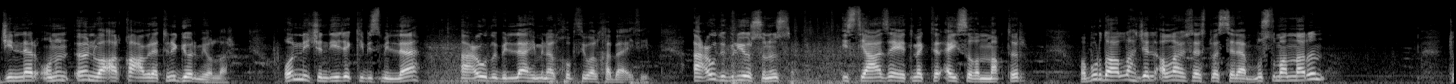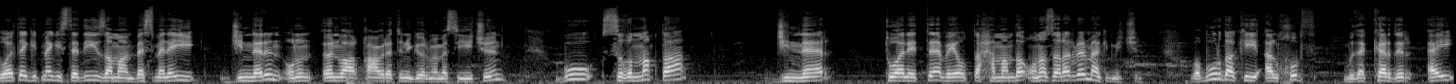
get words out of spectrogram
cinler onun ön ve arka avretini görmüyorlar. Onun için diyecek ki Bismillah A'udhu billahi minel hubsi vel habaisi. A'udhu biliyorsunuz istiaze etmektir, ey sığınmaktır. Ve burada Allah Celle Allah Aleyhisselatü Vesselam Müslümanların tuvalete gitmek istediği zaman besmeleyi cinlerin onun ön ve arka avretini görmemesi için bu sığınmak da cinler tuvalette veyahut da hamamda ona zarar vermek için. Ve buradaki el-hubs müzekkerdir ey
